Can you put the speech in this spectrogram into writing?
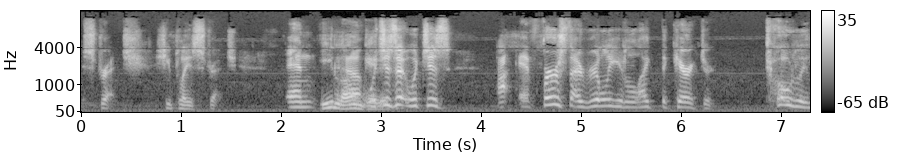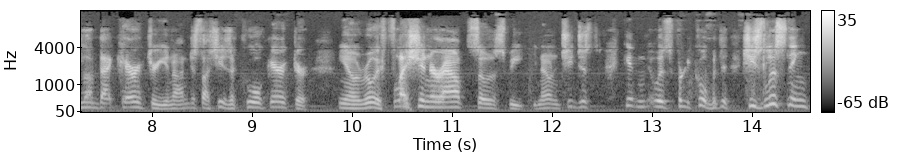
Stretch. She plays Stretch, and uh, which is which is I, at first I really liked the character, totally loved that character. You know, I just thought she's a cool character. You know, really fleshing her out, so to speak. You know, and she just getting it was pretty cool. But th- she's listening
